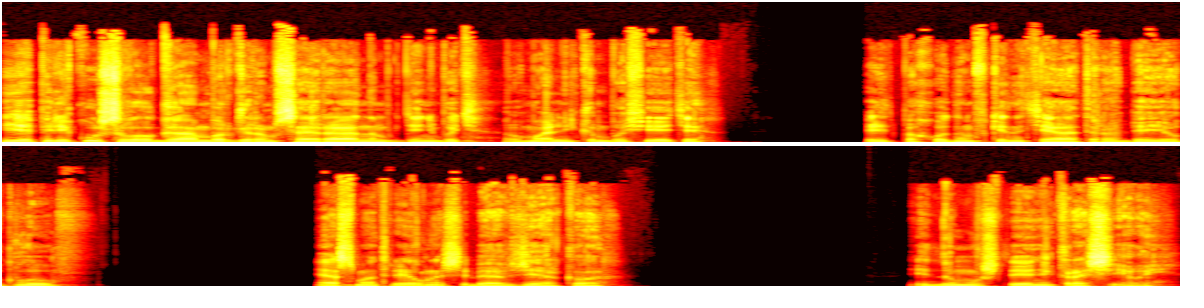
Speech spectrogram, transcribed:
я перекусывал гамбургером с айраном где-нибудь в маленьком буфете перед походом в кинотеатр в Бейоглу. Я смотрел на себя в зеркало и думал, что я некрасивый.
